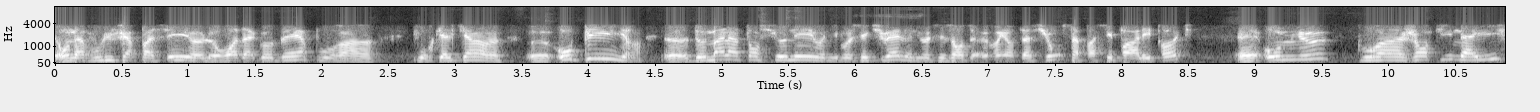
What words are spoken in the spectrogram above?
On a voulu faire passer euh, le roi d'Agobert pour un pour quelqu'un euh, au pire euh, de mal intentionné au niveau sexuel, au niveau de ses or- orientations, ça passait pas à l'époque. Au mieux pour un gentil naïf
